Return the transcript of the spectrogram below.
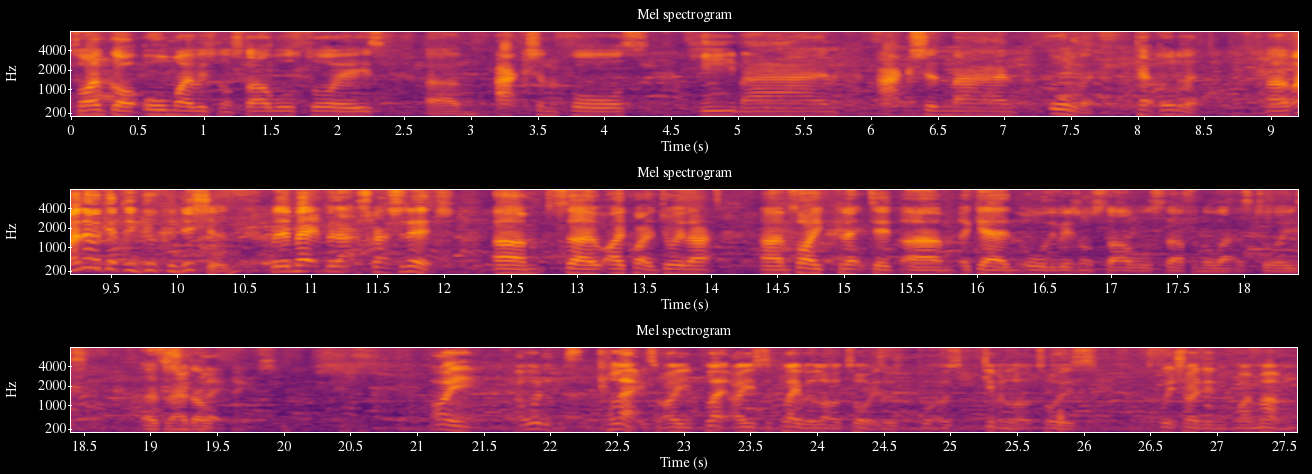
So I've got all my original Star Wars toys, um, Action Force, He Man, Action Man, all of it. Kept all of it. Um, I never kept in good condition, but it made but that scratched an itch. Um, so I quite enjoy that. Um, so I collected um, again all the original Star Wars stuff and all that as toys as an adult. collect things? I I wouldn't collect. I play. I used to play with a lot of toys. I was, I was given a lot of toys, which I didn't. My mum,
